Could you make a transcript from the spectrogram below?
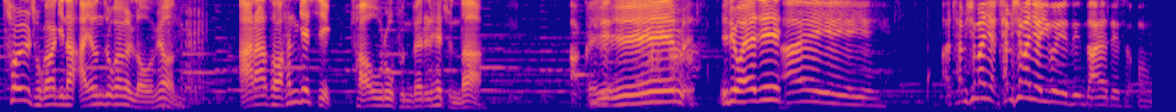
철 조각이나 아연 조각을 넣으면 알아서 한 개씩 좌우로 분배를 해준다 아 일, 근데 일, 이리 와야지 아예예 예 아 잠시만요 잠시만요 이거 놔야 돼서 어.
